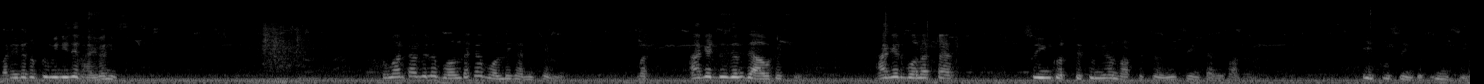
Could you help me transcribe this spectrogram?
বাট এটা তো তুমি নিজে ভাইবা নিস তোমার কাজ হলো বল দেখা, বল দেখে আমি খেলব। বাট আগের দুজন যে আউট হয়েছে আগের বলারটা সুইং করছে, তুমি এখন ভাবতেছো, এই সুইংটা আমি পাবো এই ফুল সুইং করছে, ইন সুইং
